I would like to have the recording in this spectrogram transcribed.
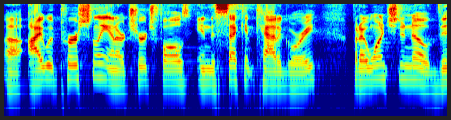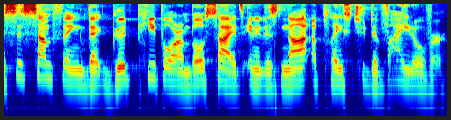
Uh, I would personally, and our church falls in the second category, but I want you to know this is something that good people are on both sides, and it is not a place to divide over.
